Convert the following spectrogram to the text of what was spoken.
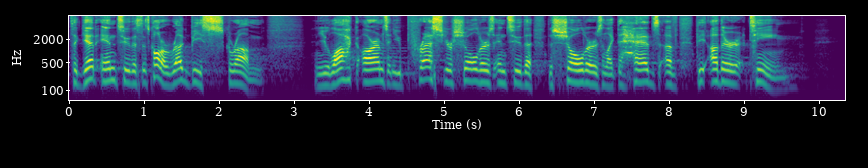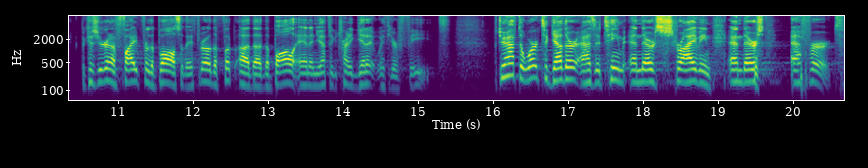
to get into this. It's called a rugby scrum. And you lock arms and you press your shoulders into the, the shoulders and like the heads of the other team because you're going to fight for the ball. So they throw the, foot, uh, the, the ball in, and you have to try to get it with your feet. But you have to work together as a team, and there's striving and there's effort.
